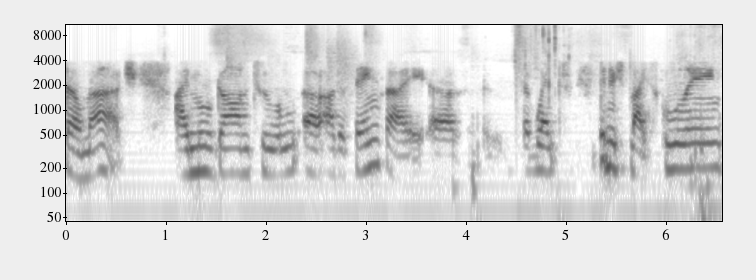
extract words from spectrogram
so much. I moved on to uh, other things. I uh, went, finished my schooling,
